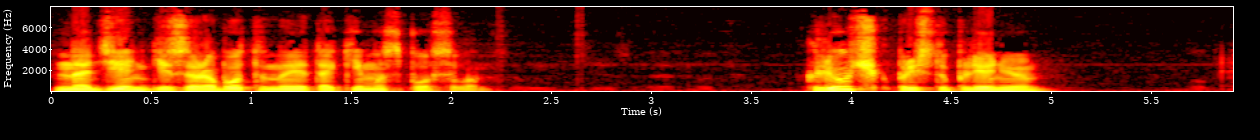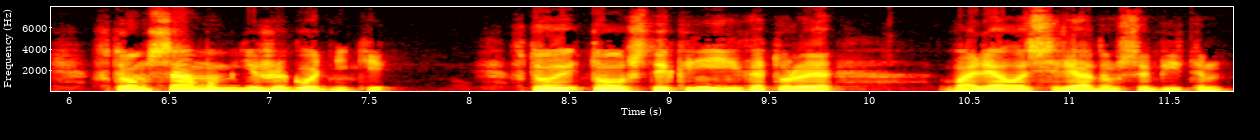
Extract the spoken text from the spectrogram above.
на деньги, заработанные таким способом. Ключ к преступлению в том самом ежегоднике, в той толстой книге, которая валялась рядом с убитым.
